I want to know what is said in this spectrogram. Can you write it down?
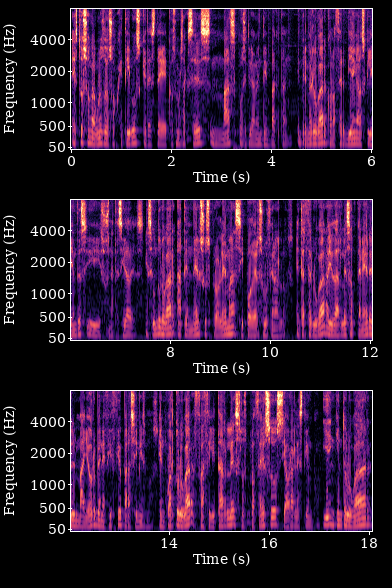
Estos son algunos de los objetivos que desde Customer Success más positivamente impactan. En primer lugar, conocer bien a los clientes y sus necesidades. En segundo lugar, atender sus problemas y poder solucionarlos. En tercer lugar, ayudarles a obtener el mayor beneficio para sí mismos. En cuarto lugar, facilitarles los procesos y ahorrarles tiempo. Y en quinto lugar,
